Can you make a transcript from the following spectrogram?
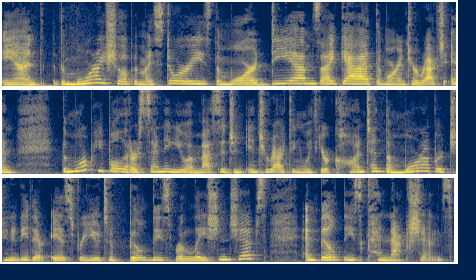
And the more i show up in my stories the more dms i get the more interaction and the more people that are sending you a message and interacting with your content the more opportunity there is for you to build these relationships and build these connections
